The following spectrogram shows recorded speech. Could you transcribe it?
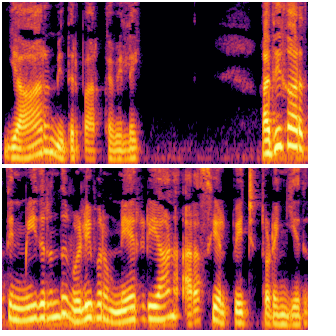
யாரும் எதிர்பார்க்கவில்லை. அதிகாரத்தின் மீதிருந்து வெளிவரும் நேரடியான அரசியல் பேச்சு தொடங்கியது.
